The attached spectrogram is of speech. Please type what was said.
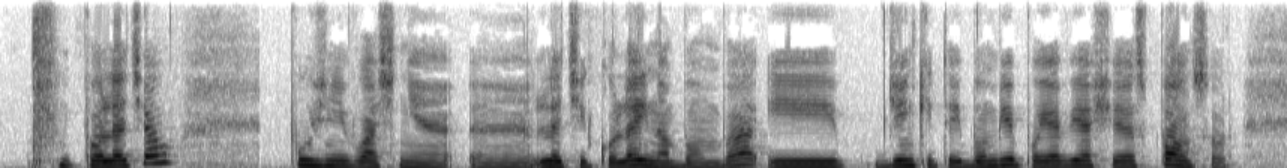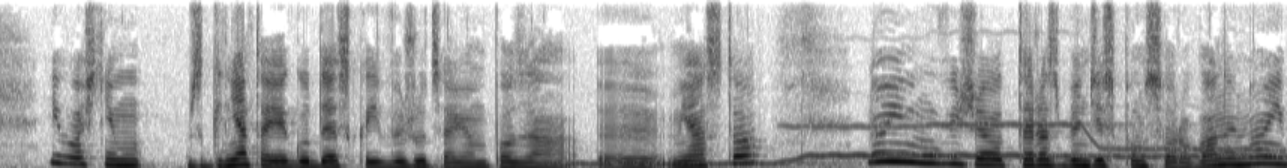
poleciał. Później właśnie y, leci kolejna bomba i dzięki tej bombie pojawia się sponsor. I właśnie zgniata jego deskę i wyrzuca ją poza y, miasto. No i mówi, że od teraz będzie sponsorowany. No i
